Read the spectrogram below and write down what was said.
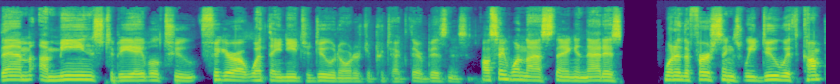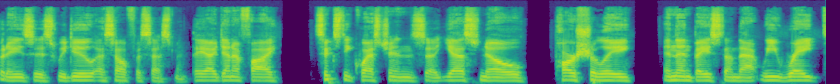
them a means to be able to figure out what they need to do in order to protect their business. I'll say one last thing, and that is one of the first things we do with companies is we do a self assessment. They identify 60 questions uh, yes, no, partially. And then based on that, we rate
